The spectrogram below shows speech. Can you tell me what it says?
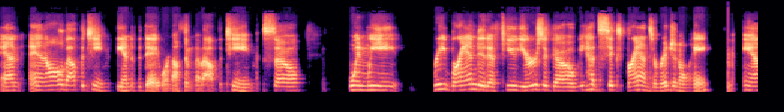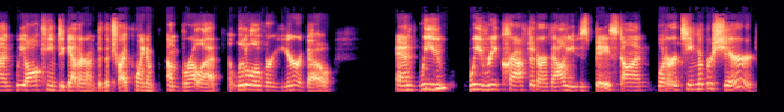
and and all about the team. At the end of the day, we're nothing without the team. So, when we rebranded a few years ago, we had six brands originally, and we all came together under the Tri Pointe umbrella a little over a year ago. And we mm-hmm. We recrafted our values based on what our team members shared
